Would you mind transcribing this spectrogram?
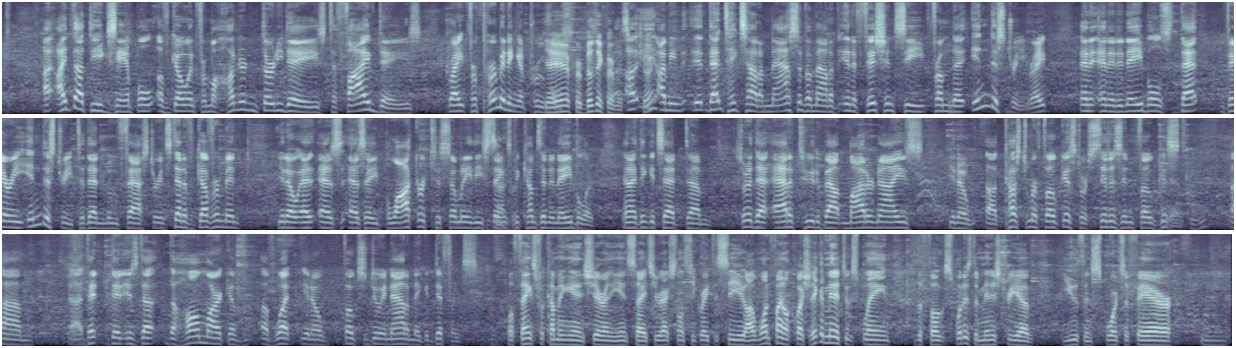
I, I thought the example of going from 130 days to five days right, for permitting approvals. Yeah, yeah for building permits, uh, sure. I mean, it, that takes out a massive amount of inefficiency from the industry, right? And, and it enables that very industry to then move faster instead of government you know, as, as a blocker to so many of these exactly. things becomes an enabler. And I think it's that um, sort of that attitude about modernize, you know, uh, customer focused or citizen focused. Yeah. Um, uh, that, that is the, the hallmark of, of what you know folks are doing now to make a difference. Well, thanks for coming in, sharing the insights. Your Excellency, great to see you. Uh, one final question. Take a minute to explain to the folks, what is the Ministry of Youth and Sports Affair?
